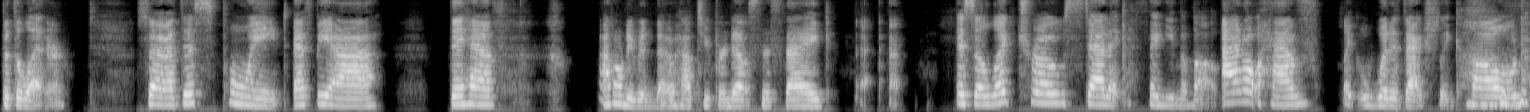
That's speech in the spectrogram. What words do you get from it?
but the letter. So at this point, FBI, they have, I don't even know how to pronounce this thing. It's electrostatic thingamabob. I don't have like what it's actually called,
